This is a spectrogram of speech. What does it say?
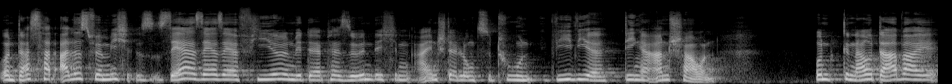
Und das hat alles für mich sehr, sehr, sehr viel mit der persönlichen Einstellung zu tun, wie wir Dinge anschauen. Und genau dabei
